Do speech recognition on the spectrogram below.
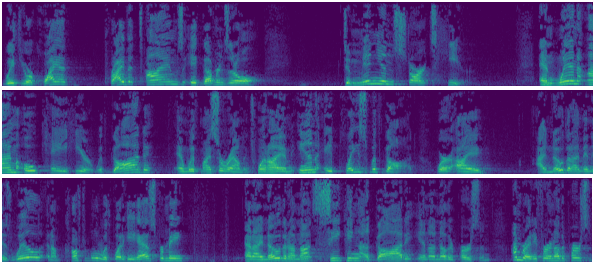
with your quiet, private times. It governs it all. Dominion starts here. And when I'm okay here with God and with my surroundings, when I am in a place with God where I I know that I'm in His will and I'm comfortable with what He has for me. And I know that I'm not seeking a God in another person. I'm ready for another person.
